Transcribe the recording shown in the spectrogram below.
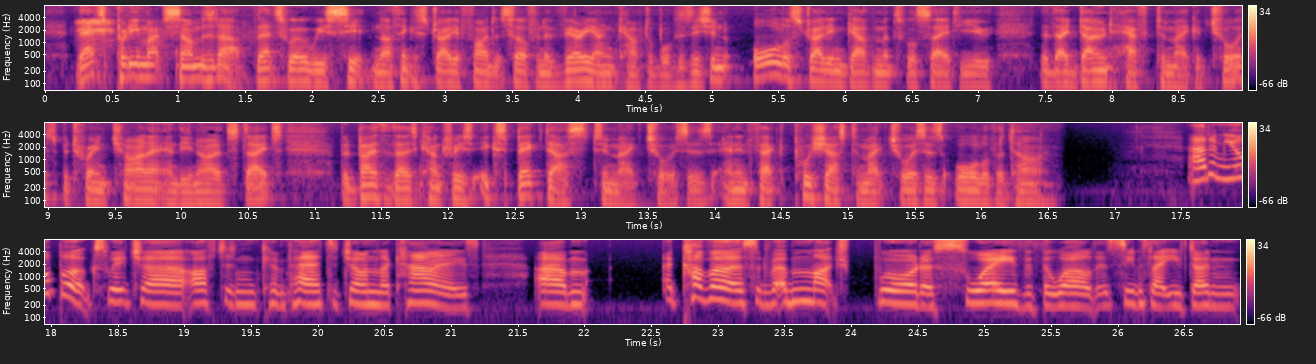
that's pretty much sums it up. That's where we sit. And I think Australia finds itself in a very uncomfortable position. All Australian governments will say to you that they don't have to make a choice between China and the United States. But both of those countries expect us to make choices and, in fact, push us to make choices all of the time. Adam, your books, which are often compared to John le Carre's, um, cover sort of a much broader swathe of the world. It seems like you've done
